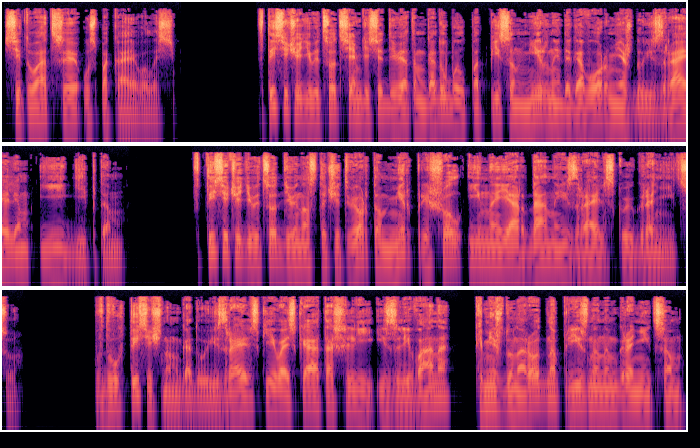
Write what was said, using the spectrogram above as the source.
ситуация успокаивалась. В 1979 году был подписан мирный договор между Израилем и Египтом. В 1994 мир пришел и на Иордано-израильскую границу. В 2000 году израильские войска отошли из Ливана к международно признанным границам.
